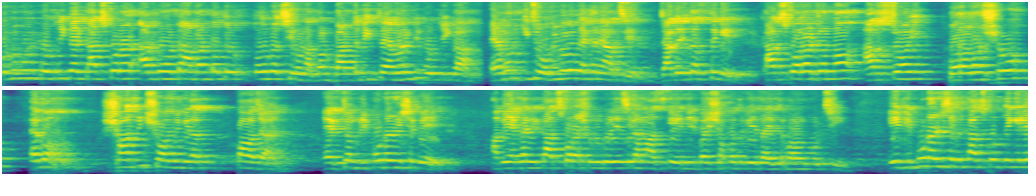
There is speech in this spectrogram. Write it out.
অন্য কোনো পত্রিকায় কাজ করার আগ্রহটা আমার তত ততটা ছিল না, কারণ বার্তা এমন একটি পত্রিকা, এমন কিছু অভিভাবক এখানে আছে যাদের কাছ থেকে কাজ করার জন্য আশ্রয়, পরামর্শ এবং সার্বিক সহযোগিতা পাওয়া যায়। একজন রিপোর্টার হিসেবে আমি এখানে কাজ করা শুরু করেছিলাম, আজকে নির্বাহী শপথকে দায়িত্ব পালন করছি। এই রিপোর্টার হিসেবে কাজ করতে গেলে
